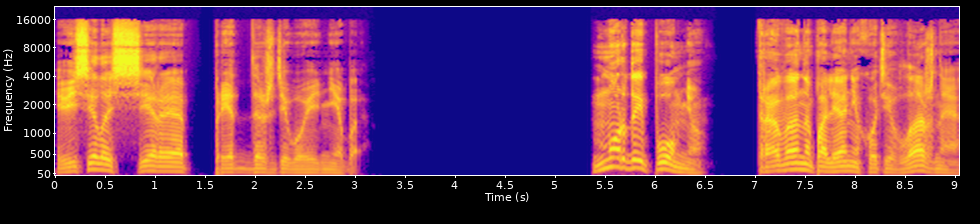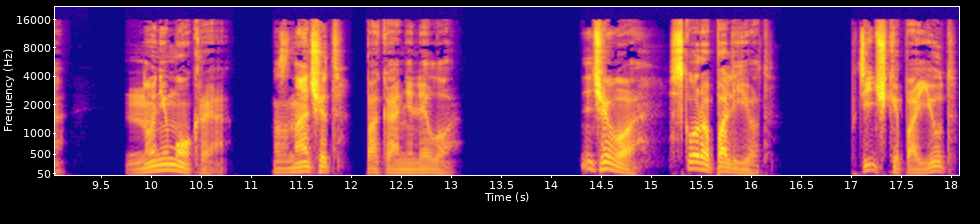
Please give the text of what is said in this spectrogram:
висело серое преддождевое небо. Мордой помню. Трава на поляне хоть и влажная, но не мокрая. Значит, пока не лило. Ничего, скоро польет. Птички поют,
